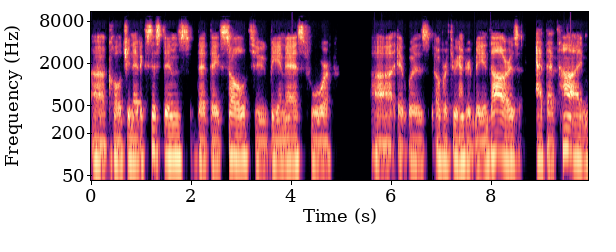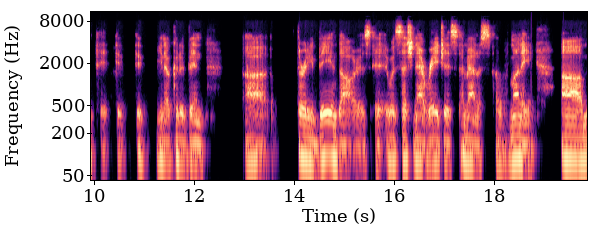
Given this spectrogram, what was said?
uh, called Genetic Systems that they sold to BMS for uh, it was over $300 million. At that time, it, it, it you know, could have been uh, $30 billion. It, it, was such an outrageous amount of, of money. Um,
